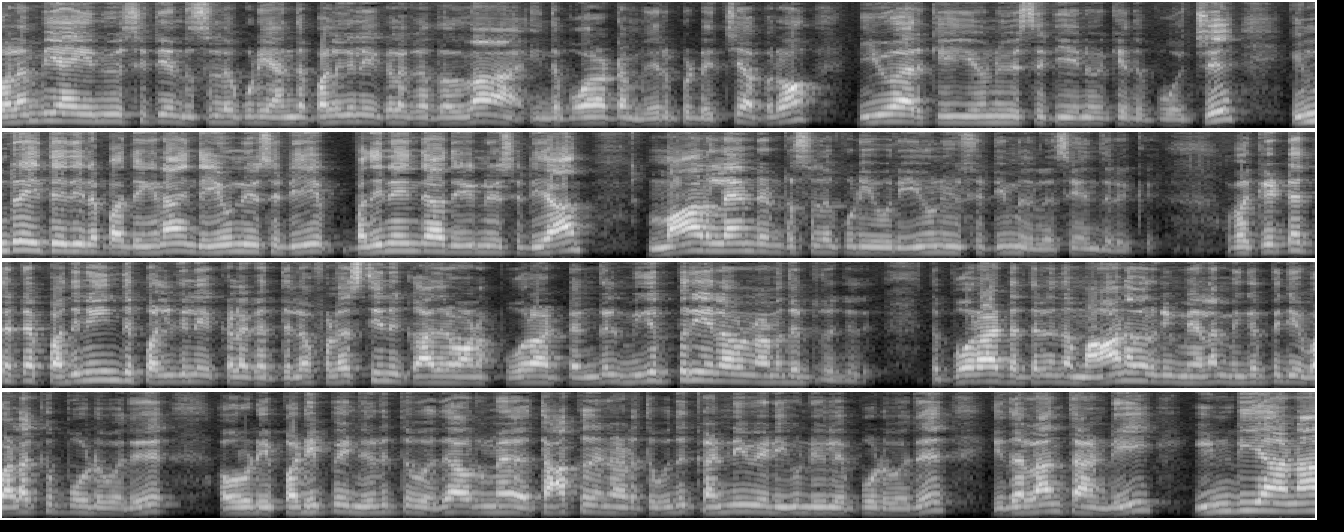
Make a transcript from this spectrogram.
கொலம்பியா யூனிவர்சிட்டி என்று சொல்லக்கூடிய அந்த பல்கலைக்கழகத்தில் தான் இந்த போராட்டம் ஏற்பட்டுச்சு. அப்புறம் நியூயார்க் யூனிவர்சிட்டியை நோக்கி அது போச்சு. இன்றைய தேதியில் பார்த்தீங்கன்னா இந்த யூனிவர்சிட்டி பதினைந்தாவது யூனிவர்சிட்டியாக மார்லேண்ட் என்று சொல்லக்கூடிய ஒரு யூனிவர்சிட்டியும் இதில் சேர்ந்துருக்கு. அப்போ கிட்டத்தட்ட பதினைந்து பல்கலைக்கழகத்தில் பலஸ்தீனுக்கு ஆதரவான போராட்டங்கள் மிகப்பெரிய அளவில் நடந்துட்டு இருக்குது இந்த போராட்டத்தில் இந்த மாணவர்கள் மேலே மிகப்பெரிய வழக்கு போடுவது அவருடைய படிப்பை நிறுத்துவது அவர் மேலே தாக்குதல் நடத்துவது கண்ணி வெடி குண்டுகளை போடுவது இதெல்லாம் தாண்டி இந்தியானா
